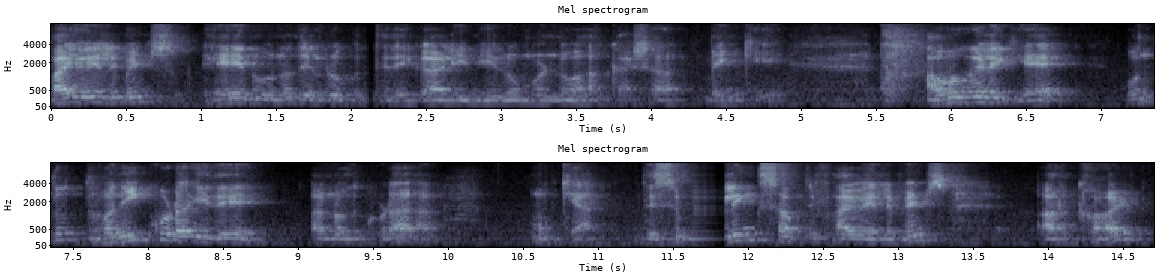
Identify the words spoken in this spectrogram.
ಫೈವ್ ಎಲಿಮೆಂಟ್ಸ್ ಏನು ಅನ್ನೋದು ಎಲ್ಲರೂ ಗೊತ್ತಿದೆ. ಗಾಳಿ, ನೀರು, ಮಣ್ಣು, ಆಕಾಶ, ಬೆಂಕಿ. ಅವುಗಳಿಗೆ ಒಂದು ಧ್ವನಿ ಕೂಡ ಇದೆ ಅನ್ನೋದು ಕೂಡ ಮುಖ್ಯ. The siblings of the five elements are called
